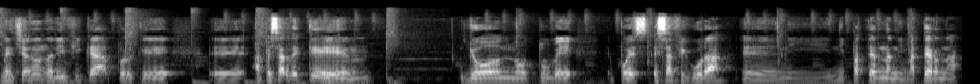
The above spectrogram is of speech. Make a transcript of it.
menciono honorífica porque a pesar de que yo no tuve pues esa figura ni, ni, paterna ni materna,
